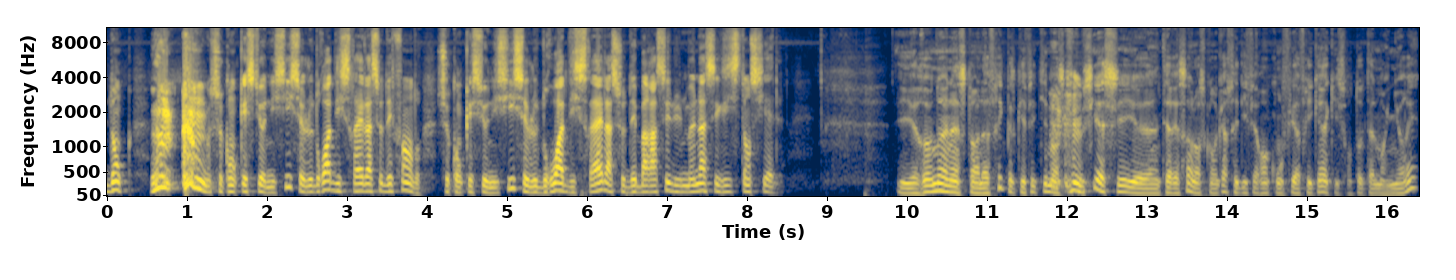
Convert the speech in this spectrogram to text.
donc, ce qu'on questionne ici, c'est le droit d'Israël à se défendre. Ce qu'on questionne ici, c'est le droit d'Israël à se débarrasser d'une menace existentielle. Et revenons un instant à l'Afrique, parce qu'effectivement, ce qui est aussi assez euh, intéressant lorsqu'on regarde ces différents conflits africains qui sont totalement ignorés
